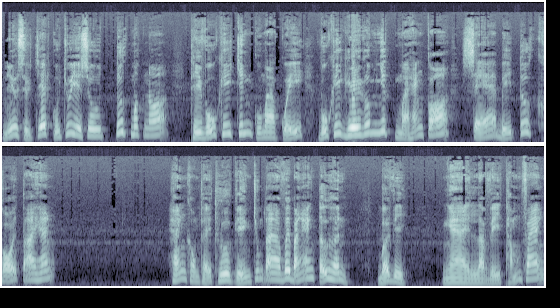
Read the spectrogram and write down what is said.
Nếu sự chết của Chúa Giêsu tước mất nó, thì vũ khí chính của ma quỷ, vũ khí ghê gớm nhất mà hắn có sẽ bị tước khỏi tay hắn. Hắn không thể thưa kiện chúng ta với bản án tử hình, bởi vì Ngài là vị thẩm phán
